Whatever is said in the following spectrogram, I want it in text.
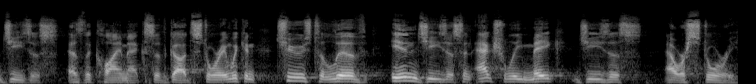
Jesus as the climax of God's story. And we can choose to live in Jesus and actually make Jesus our story.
